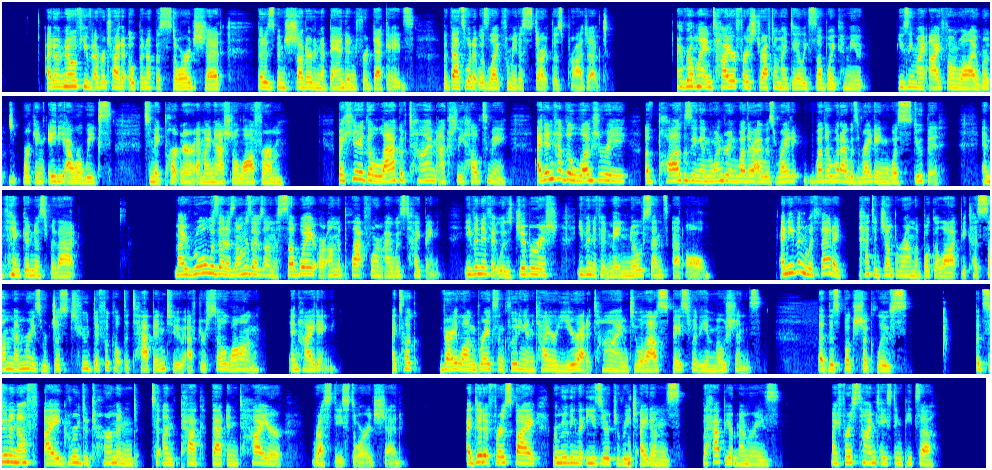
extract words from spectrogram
I don't know if you've ever tried to open up a storage shed that has been shuttered and abandoned for decades, but that's what it was like for me to start this project. I wrote my entire first draft on my daily subway commute using my iPhone while I was working 80 hour weeks to make partner at my national law firm. But here, the lack of time actually helped me. I didn't have the luxury of pausing and wondering whether I was writing, whether what I was writing was stupid. And thank goodness for that. My rule was that as long as I was on the subway or on the platform, I was typing, even if it was gibberish, even if it made no sense at all. And even with that, I had to jump around the book a lot because some memories were just too difficult to tap into after so long in hiding. I took very long breaks, including an entire year at a time, to allow space for the emotions that this book shook loose. But soon enough, I grew determined to unpack that entire rusty storage shed. I did it first by removing the easier to reach items, the happier memories, my first time tasting pizza,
